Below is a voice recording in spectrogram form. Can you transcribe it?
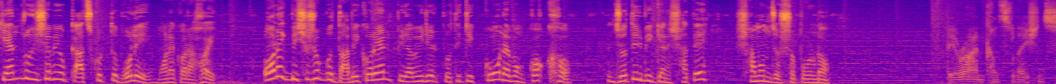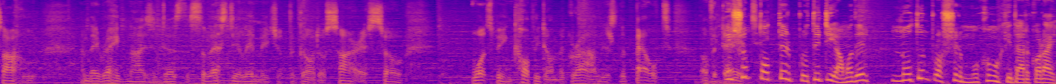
কেন্দ্র হিসেবেও কাজ করত বলে মনে করা হয়। অনেক বিশেষজ্ঞ দাবি করেন পিরামিডের প্রতিটি কোণ এবং কক্ষ জ্যোতির্বিজ্ঞানের সাথে সামঞ্জস্যপূর্ণ। The Orion constellation Sahu, and they recognize it as the celestial image of the god Osiris. So, what's being copied on the ground is the belt of a এইসব deity. তত্ত্বের প্রতিটি আমাদের নতুন প্রশ্নের মুখোমুখি দাঁড় করায়।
